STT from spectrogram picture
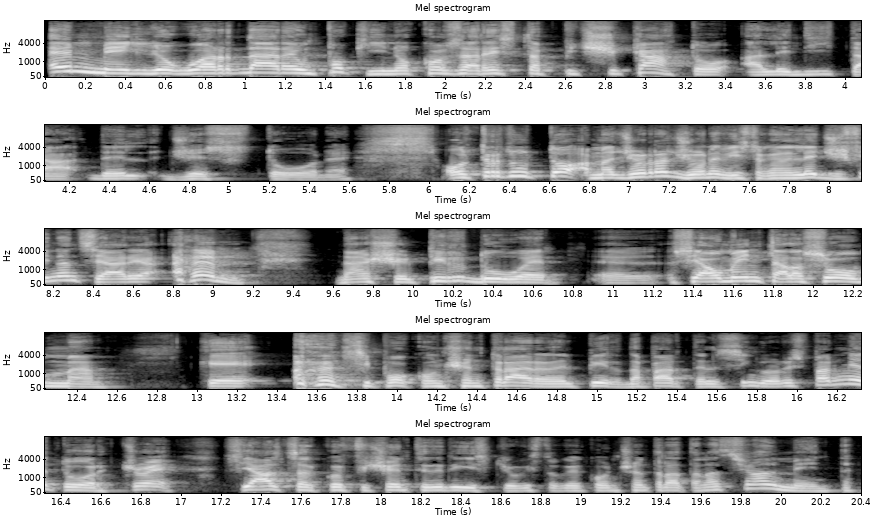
è meglio guardare un pochino cosa resta appiccicato alle dita del gestore. Oltretutto, a maggior ragione, visto che nelle leggi finanziarie eh, nasce il PIR 2, eh, si aumenta la somma che si può concentrare nel PIR da parte del singolo risparmiatore, cioè si alza il coefficiente di rischio visto che è concentrata nazionalmente,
